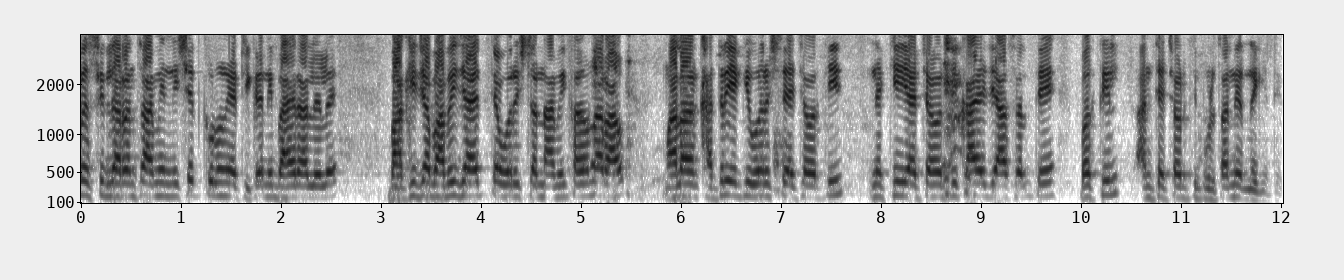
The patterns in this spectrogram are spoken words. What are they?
तहसीलदारांचा आम्ही निषेध करून या ठिकाणी बाहेर आलेलो आहे. बाकीच्या बाबी ज्या आहेत त्या वरिष्ठांना आम्ही कळवणार आहोत. मला खात्री आहे की वरिष्ठ याच्यावरती नक्की याच्यावरती काय जे असेल ते बघतील आणि त्याच्यावरती पुढचा निर्णय घेतील.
